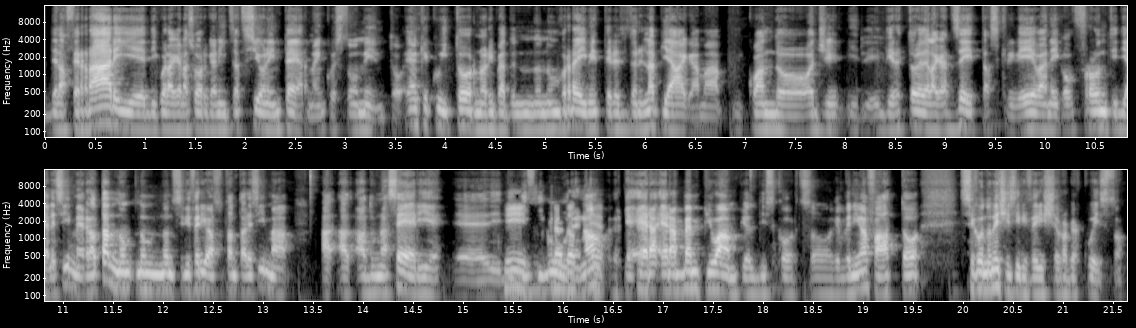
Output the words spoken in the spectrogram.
della Ferrari e di quella che è la sua organizzazione interna in questo momento. E anche qui torno, ripeto, non, non vorrei mettere il dito nella piaga, ma quando oggi il, il, direttore della Gazzetta scriveva nei confronti di Alesima, in realtà non, si riferiva soltanto a Alesima, ma a, a, ad una serie eh, di, sì, di, figure, no? Che... Perché era, era ben più ampio il discorso che veniva fatto. Secondo me ci si riferisce proprio a questo,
